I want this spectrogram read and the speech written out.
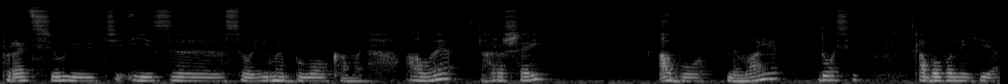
працюють із е, своїми блоками, але грошей або немає досі, або вони є,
